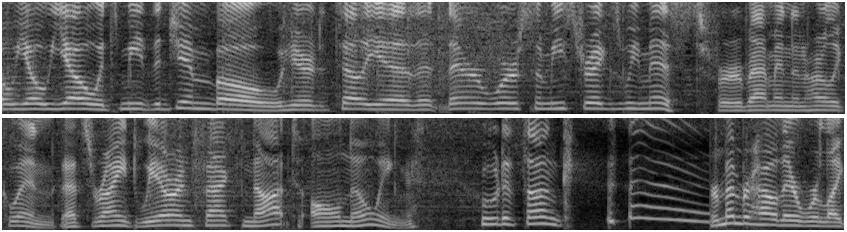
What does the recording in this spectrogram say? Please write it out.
Yo, yo, yo, it's me, the Jimbo, here to tell you that there were some Easter eggs we missed for Batman and Harley Quinn. That's right, we are in fact not all knowing. Who'd have thunk? Remember how there were like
